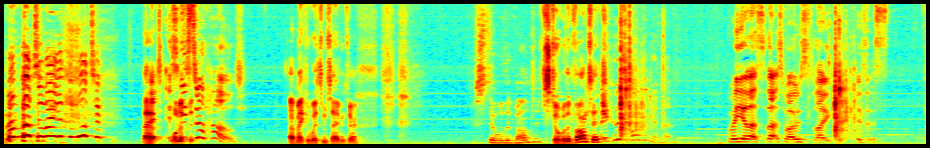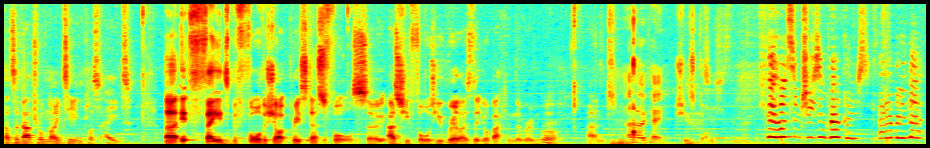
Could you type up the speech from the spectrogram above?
one got away in the water. Right. Uh, Is one he of the- still held? Uh, make a wisdom saving throw. Still with advantage? Still with advantage. Wait, who's holding him then? Well, yeah, that's that's what I was like. Is it? That's a natural 19 plus 8. Uh, it fades before the shark priestess falls. So as she falls, you realise that you're back in the room, Oh. and Oh, okay. she's So gone. she's in there. You guys want some cheese and crackers? If I have any left.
